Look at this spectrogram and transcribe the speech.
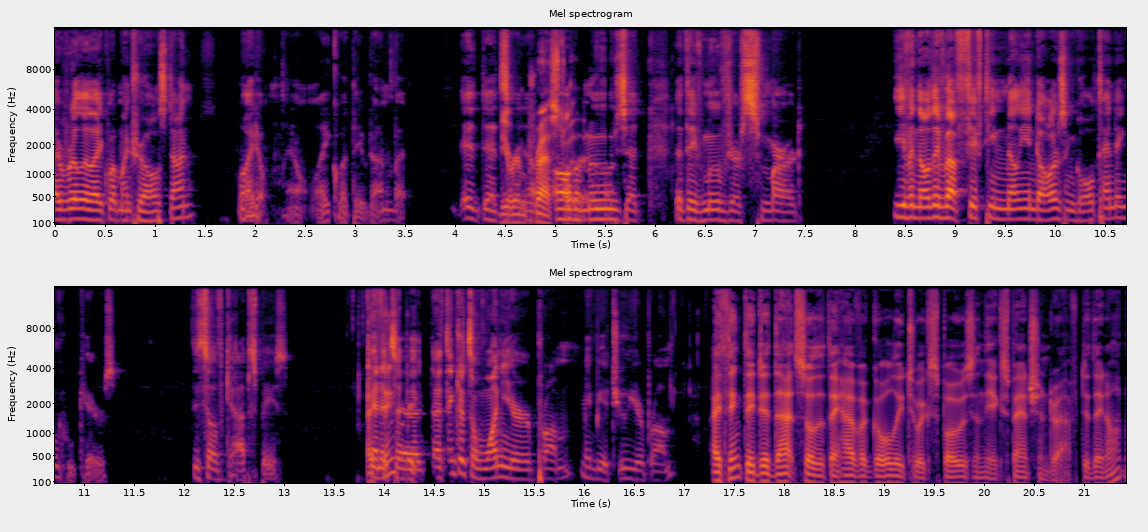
I really like what Montreal's done. Well, I don't. I don't like what they've done, but it, it's You're you know, impressed All the it. moves that that they've moved are smart. Even though they've got fifteen million dollars in goaltending, who cares? They still have cap space, I and it's they, a. I think it's a one year problem, maybe a two year problem. I think they did that so that they have a goalie to expose in the expansion draft. Did they not?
